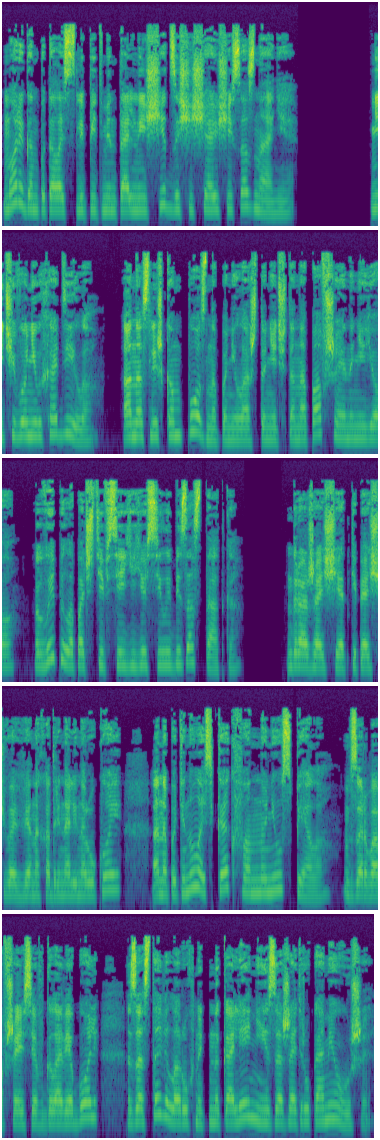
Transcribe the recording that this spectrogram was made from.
Мориган пыталась слепить ментальный щит, защищающий сознание. Ничего не выходило. Она слишком поздно поняла, что нечто напавшее на нее выпило почти все ее силы без остатка. Дрожащей от кипящего в венах адреналина рукой, она потянулась к Экфан, но не успела. Взорвавшаяся в голове боль заставила рухнуть на колени и зажать руками уши.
